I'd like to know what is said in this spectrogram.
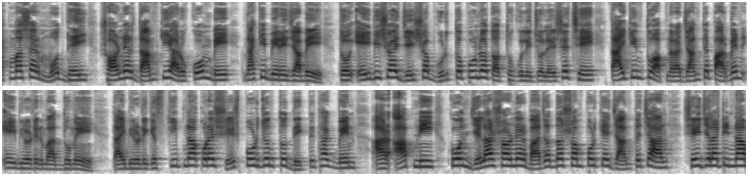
এক মাসের মধ্যেই স্বর্ণের দাম কি আরও কমবে নাকি বেড়ে যাবে? তো এই বিষয়ে যেই সব গুরুত্বপূর্ণ তথ্যগুলি চলে এসেছে, তাই কিন্তু আপনারা জানতে পারবেন এই ভিডিওটির মাধ্যমে। তাই ভিডিওটিকে স্কিপ না করে শেষ পর্যন্ত দেখতে থাকবেন। আর আপনি কোন জেলার স্বর্ণের বাজার দর সম্পর্কে জানতে চান, সেই জেলাটির নাম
